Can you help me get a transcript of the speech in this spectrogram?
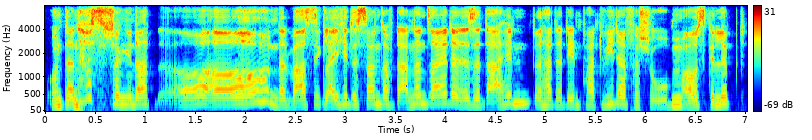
Und dann hast du schon gedacht, oh, oh, und dann war es die gleiche Distanz auf der anderen Seite, ist er dahin, dann hat er den Part wieder verschoben, ausgelippt.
